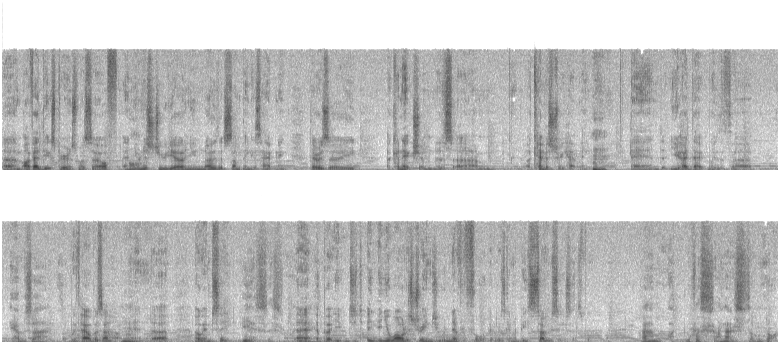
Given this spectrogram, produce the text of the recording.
Um, I've had the experience myself, and you're in Oh. a studio and you know that something is happening. There is a, a connection, there's um, a chemistry happening. Hmm. And you had that with, uh, How bizarre! with How Bizarre Hmm. and uh, OMC. Yes, that's right. Uh, yeah. But you, in, in your wildest dreams, you would never have thought that it was going to be so successful. Um, I, I know I'm not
